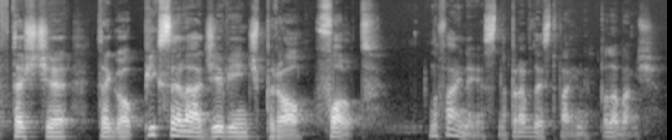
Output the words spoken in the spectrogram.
w teście tego Pixela 9 Pro Fold. No fajny jest, naprawdę jest fajny, podoba mi się.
